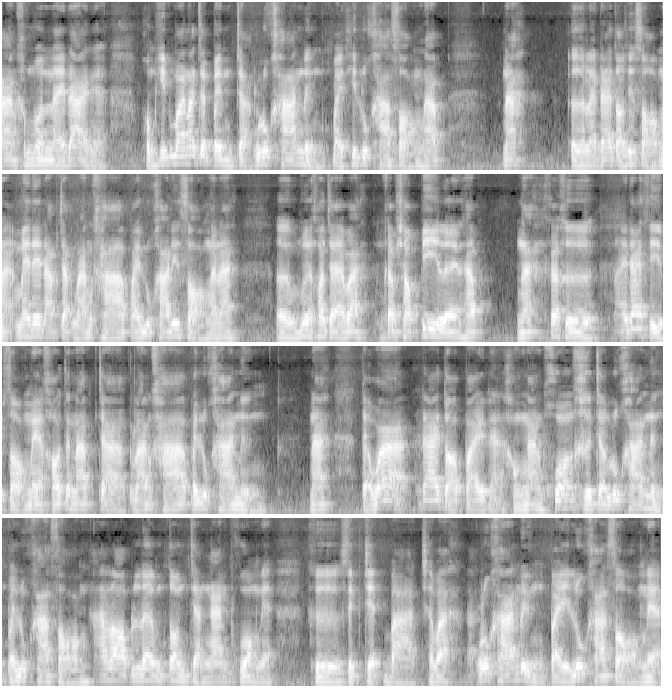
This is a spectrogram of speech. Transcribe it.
การคำนวณรายได้เนี่ย ผมคิดว่าน่าจะเป็นจากลูกค้า 1 ไปที่ลูกค้า2นะครับนะเออรายได้ต่อที่2อะไม่ได้นับจากร้านค้าไปลูกค้าที่2อะนะ เออเพื่อนเข้าใจป่ะกับช้อปปีเลยนะครับนะก็คือรายได้ 42เนี่ยเขาจะนับจากร้านค้าไปลูกค้า1นะแต่ว่าได้ต่อไปเนี่ยของงานพ่วงคือจากลูกค้า 1 ไปลูกค้า2ถ้ารอบเริ่มต้นจากงานพ่วงเนี่ยคือ 17 บาทใช่ป่ะจากลูกค้า 1 ไปลูกค้า2เนี่ย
